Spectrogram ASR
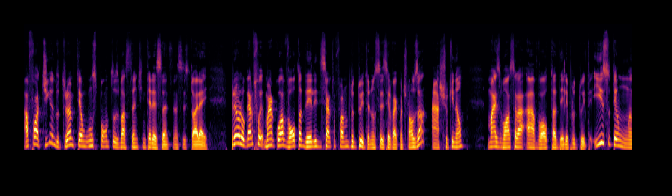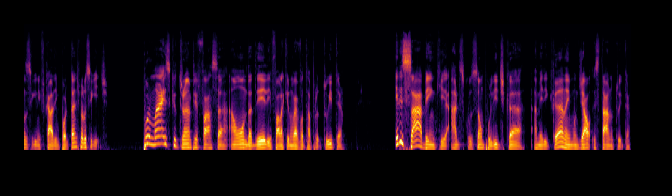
A fotinho do Trump tem alguns pontos bastante interessantes nessa história aí. Em primeiro lugar, foi, marcou a volta dele, de certa forma, para o Twitter. Não sei se ele vai continuar usando, acho que não, mas mostra a volta dele para o Twitter. E isso tem um significado importante pelo seguinte: por mais que o Trump faça a onda dele e fala que não vai votar para o Twitter, eles sabem que a discussão política americana e mundial está no Twitter.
